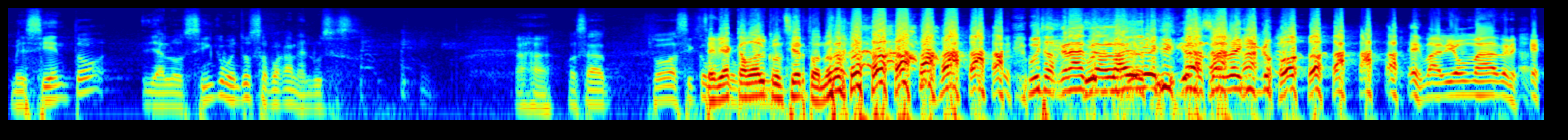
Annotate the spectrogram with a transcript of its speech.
Me siento y a los cinco minutos se apagan las luces. Ajá. O sea, todo así como... Se había acabado el concierto, ¿no? Muchas gracias. Goodbye, México. Gracias, México. Me valió madre.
